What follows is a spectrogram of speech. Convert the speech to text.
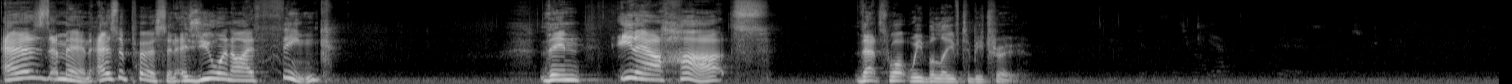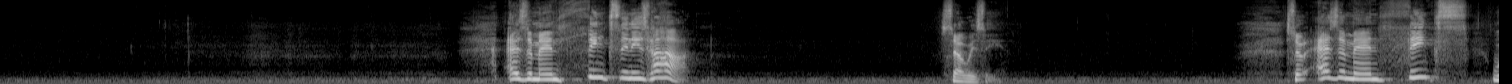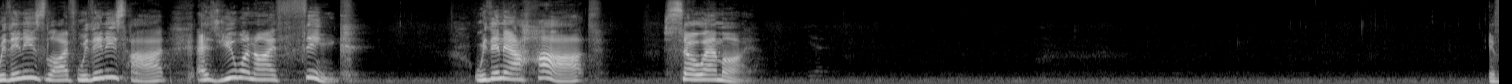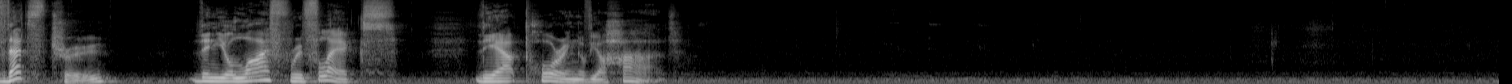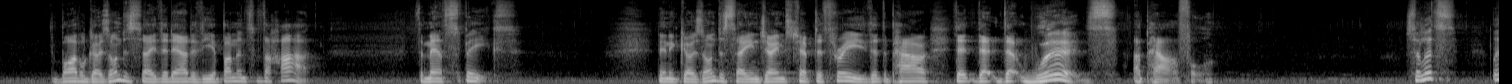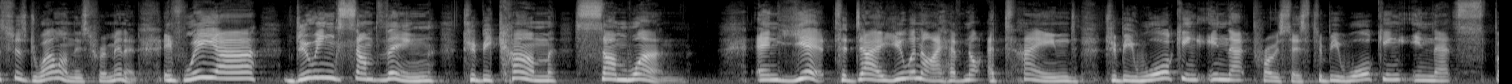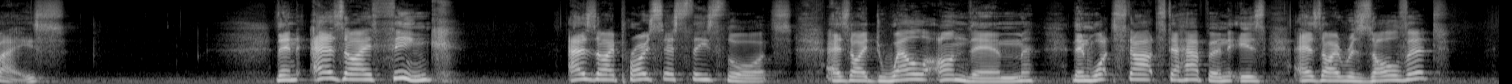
As a man, as a person, as you and I think, then in our hearts, that's what we believe to be true. As a man thinks in his heart, so is he. So, as a man thinks within his life, within his heart, as you and I think within our heart, so am I. If that's true, then your life reflects the outpouring of your heart. The Bible goes on to say that out of the abundance of the heart, the mouth speaks. Then it goes on to say in James chapter 3 that the power that, that, that words are powerful. So let's let's just dwell on this for a minute. If we are doing something to become someone, and yet today you and I have not attained to be walking in that process, to be walking in that space, then as I think, as I process these thoughts, as I dwell on them, then what starts to happen is as I resolve it,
